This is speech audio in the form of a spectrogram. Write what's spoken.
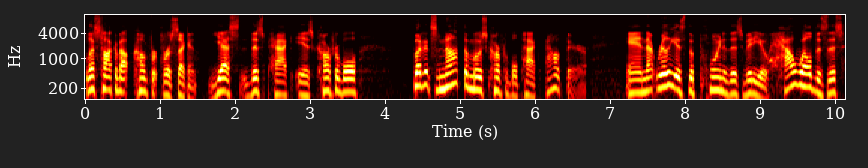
Let's talk about comfort for a second. Yes, this pack is comfortable, but it's not the most comfortable pack out there. And that really is the point of this video. How well does this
